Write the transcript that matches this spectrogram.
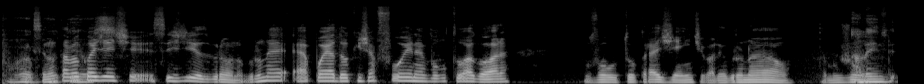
Porra, você não tava Deus. com a gente esses dias, Bruno. Bruno é, é, apoiador que já foi, né? Voltou agora. Voltou pra gente. Valeu, Brunão. Tamo junto. Além, de,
